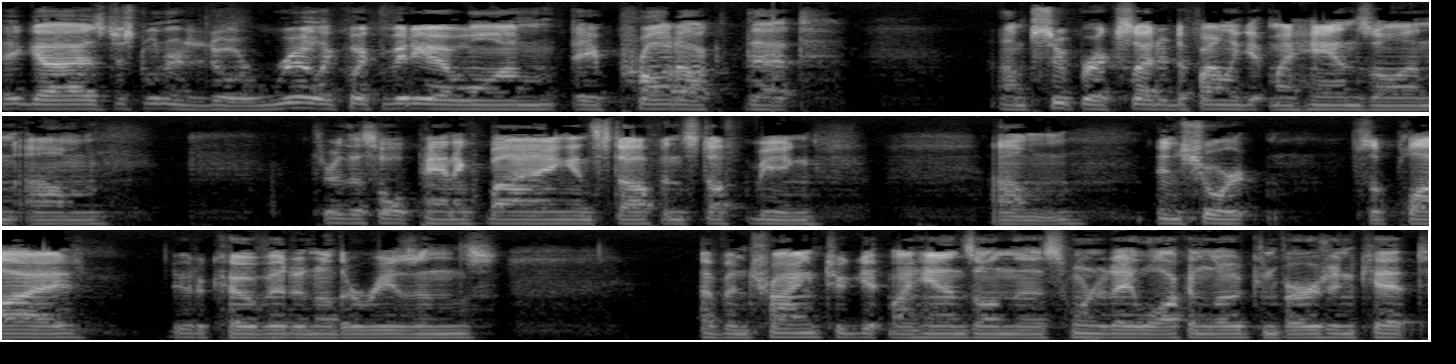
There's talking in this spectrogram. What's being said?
Hey guys, just wanted to do a really quick video on a product that I'm super excited to finally get my hands on um, through this whole panic buying and stuff and stuff being um, in short supply due to COVID and other reasons. I've been trying to get my hands on this Hornady lock and load conversion kit.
